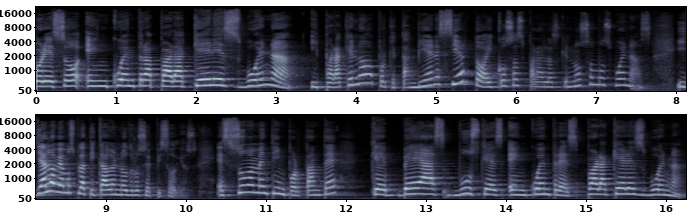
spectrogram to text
Por eso encuentra para qué eres buena, y para qué no, porque también es cierto, hay cosas para las que no somos buenas. Y ya lo habíamos platicado en otros episodios. Es sumamente importante que veas, busques, encuentres para qué eres buena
